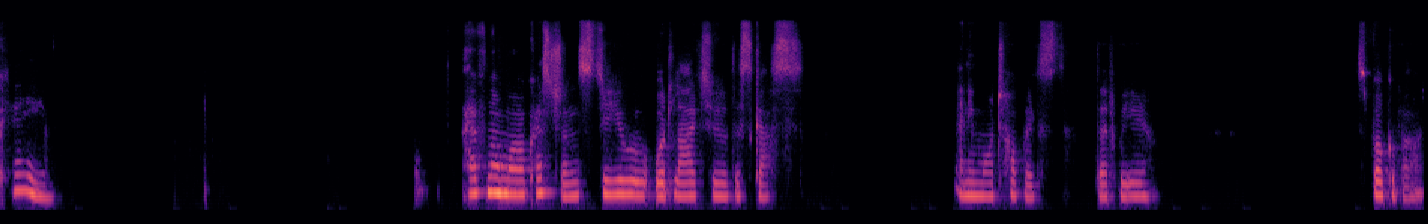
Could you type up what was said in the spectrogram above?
Okay. I have no more questions. Do you would like to discuss any more topics that we spoke about?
